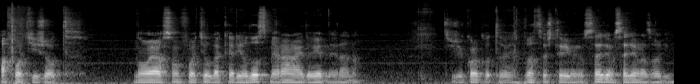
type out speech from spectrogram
a fotíš od, no ja som fotil takedy od 8 rána aj do 1 rána. Čiže koľko to je? 24 minút 7, 17 hodín.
